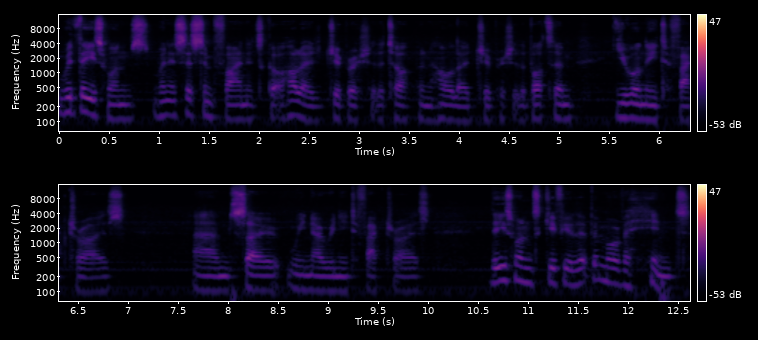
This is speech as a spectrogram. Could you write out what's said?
with these ones, when it says simplify it's got of gibberish at the top and of gibberish at the bottom, you will need to factorize. Um, so we know we need to factorize. These ones give you a little bit more of a hint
